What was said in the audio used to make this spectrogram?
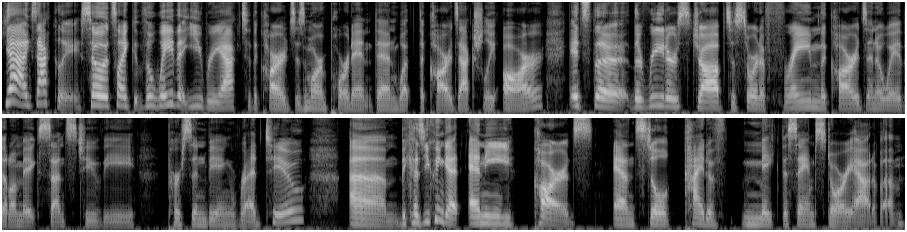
Yeah, exactly. So it's like the way that you react to the cards is more important than what the cards actually are. It's the the reader's job to sort of frame the cards in a way that'll make sense to the person being read to, um, because you can get any cards and still kind of make the same story out of them,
